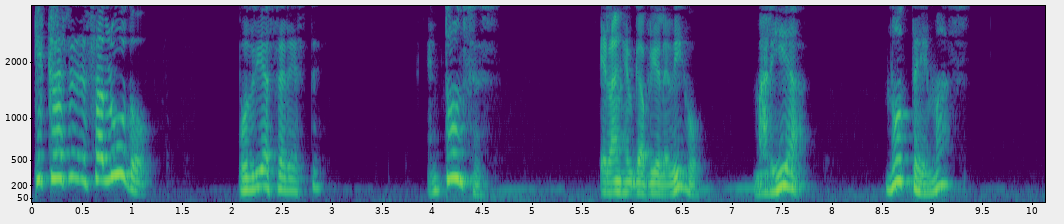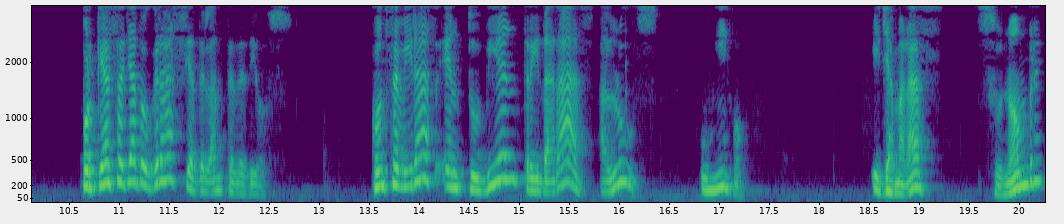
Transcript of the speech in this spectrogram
¿qué clase de saludo podría ser este? Entonces, el ángel Gabriel le dijo, María, no temas, porque has hallado gracia delante de Dios. Concebirás en tu vientre y darás a luz un hijo, y llamarás su nombre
